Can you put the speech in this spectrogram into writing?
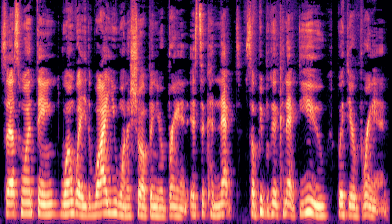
So that's one thing, one way why you want to show up in your brand is to connect so people can connect you with your brand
